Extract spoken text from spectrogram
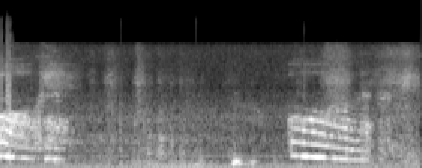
Oh, okay. Oh, that hurt.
